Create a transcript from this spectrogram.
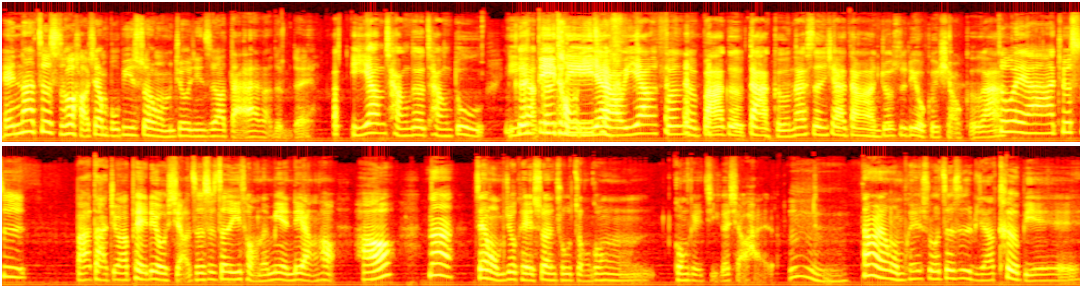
哎、嗯，那这时候好像不必算，我们就已经知道答案了，对不对？啊，一样长的长度，一样跟第一桶一样，一样分了八个大格，那剩下当然就是六个小格啊。对啊，就是八大就要配六小，这是这一桶的面量哈。好，那这样我们就可以算出总共供给几个小孩了。嗯，当然我们可以说这是比较特别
